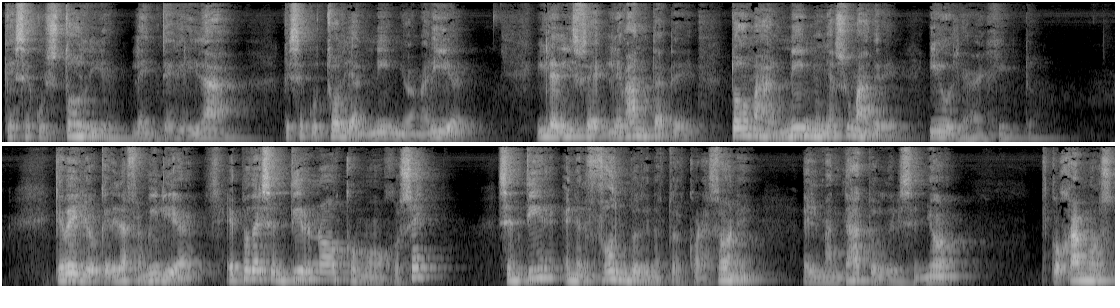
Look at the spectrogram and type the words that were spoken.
que se custodie la integridad, que se custodie al niño, a María, y le dice, levántate, toma al niño y a su madre y huye a Egipto. Qué bello, querida familia, es poder sentirnos como José, sentir en el fondo de nuestros corazones el mandato del Señor, que cojamos,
